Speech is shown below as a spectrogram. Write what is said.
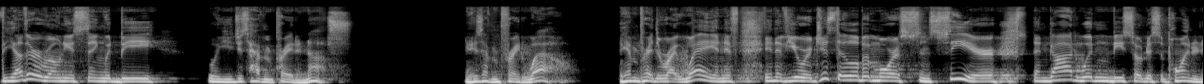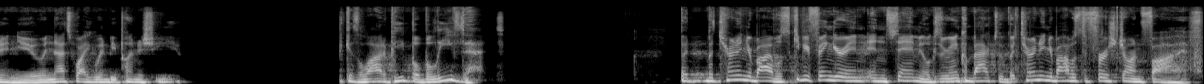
The other erroneous thing would be, well, you just haven't prayed enough. You just haven't prayed well. You haven't prayed the right way. And if, and if you were just a little bit more sincere, then God wouldn't be so disappointed in you. And that's why he wouldn't be punishing you. Because a lot of people believe that. But, but turn in your Bibles. Keep your finger in, in Samuel because we're going to come back to it. But turn in your Bibles to 1 John 5.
